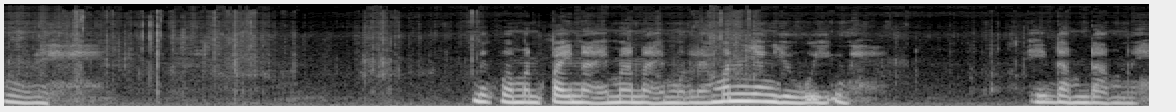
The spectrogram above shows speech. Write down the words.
นึกว่ามันไปไหนมาไหนหมดแล้ว มันยังอยู่อีกนี่อีกดำๆนี่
